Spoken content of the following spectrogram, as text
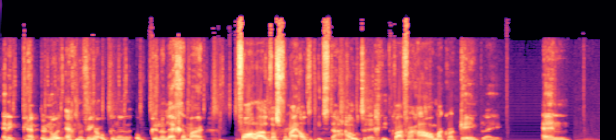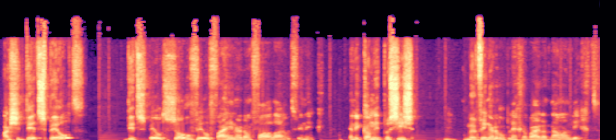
En ik heb er nooit echt mijn vinger op kunnen, op kunnen leggen, maar Fallout was voor mij altijd iets te houterig. Niet qua verhaal, maar qua gameplay. En als je dit speelt, dit speelt zoveel fijner dan Fallout, vind ik. En ik kan niet precies mijn vinger erop leggen waar dat nou aan ligt.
